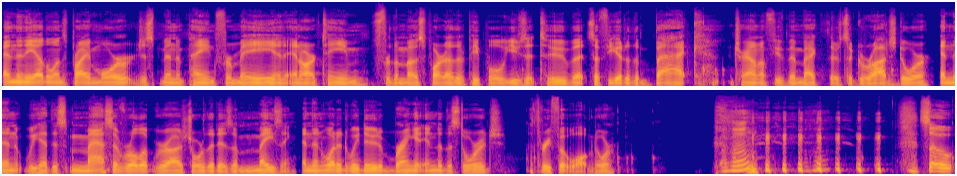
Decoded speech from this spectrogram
and then the other one's probably more just been a pain for me and, and our team for the most part. Other people use it too. But so if you go to the back, I don't know if you've been back, there's a garage door. And then we had this massive roll up garage door that is amazing. And then what did we do to bring it into the storage? A three foot walk door. Mm-hmm. Mm-hmm. So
